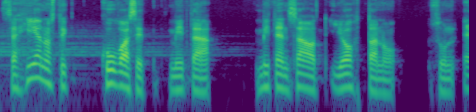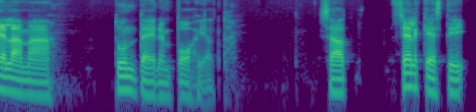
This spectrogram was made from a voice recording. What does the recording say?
Sä hienosti kuvasit, mitä, miten sä oot johtanut sun elämää tunteiden pohjalta. Sä oot selkeästi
